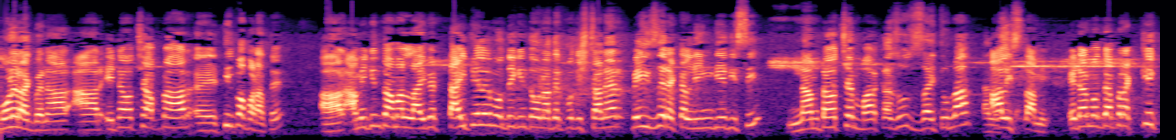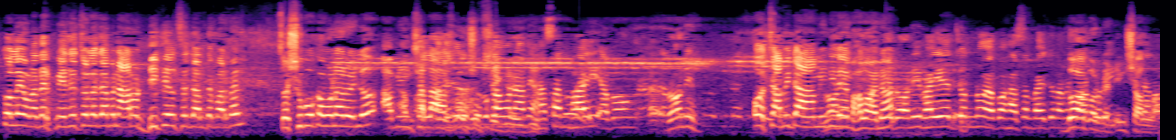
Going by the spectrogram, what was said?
মনে রাখবেন আর আর এটা হচ্ছে আপনার তিলপাপাড়াতে। আর আমি কিন্তু আমার লাইভের টাইটেলের মধ্যে কিন্তু ওনাদের প্রতিষ্ঠানের পেজের একটা লিঙ্ক দিয়ে দিছি। নামটা হচ্ছে মার্কাজুজ জাইতুনা আল ইসলামী। এটার মধ্যে আপনারা ক্লিক করলে ওনাদের পেজে চলে যাবেন আরও ডিটেলসে জানতে পারবেন। তো শুভকামনা রইল। আমি ইনশাল্লাহ শুভকামনা। আমি হাসান ভাই এবং রনি ও চাবিটা আমি দিলে ভালো হয় না? রনি ভাইয়ের জন্য এবং হাসান ভাইয়ের জন্য দোয়া করবেন, ইনশাআল্লাহ।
